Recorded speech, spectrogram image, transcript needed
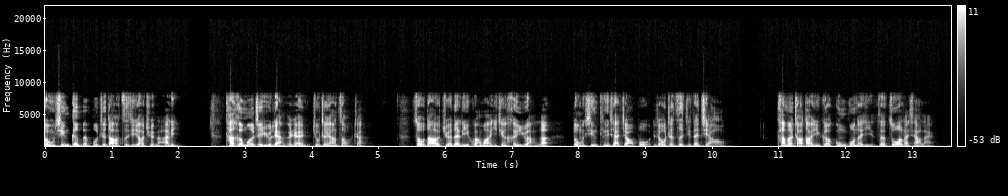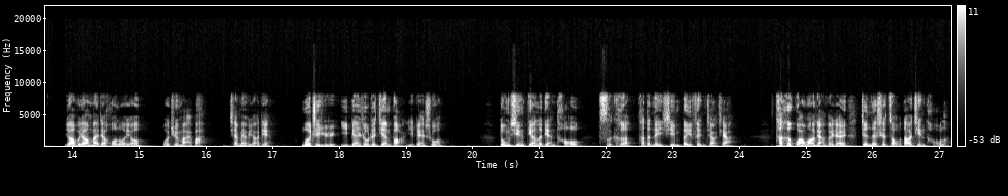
董兴根本不知道自己要去哪里。他和莫志宇两个人就这样走着，走到觉得离管望已经很远了，董兴停下脚步，揉着自己的脚。他们找到一个公共的椅子坐了下来。要不要买点活络油？我去买吧，前面有药店。莫志宇一边揉着肩膀一边说。董兴点了点头。此刻他的内心悲愤交加，他和管望两个人真的是走到尽头了。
